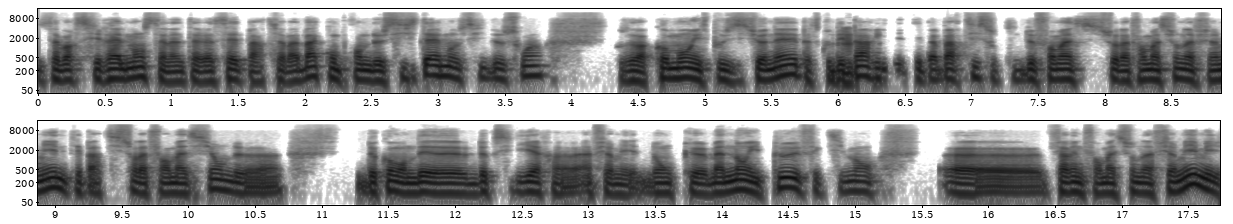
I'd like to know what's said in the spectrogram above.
savoir si réellement ça l'intéressait de partir là-bas, comprendre le système aussi de soins, pour savoir comment il se positionnait, parce qu'au mmh. départ il n'était pas parti sur type de formation sur la formation d'infirmier, il était parti sur la formation de de commander euh, d'auxiliaire euh, infirmier. Donc euh, maintenant, il peut effectivement faire une formation d'infirmier, mais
